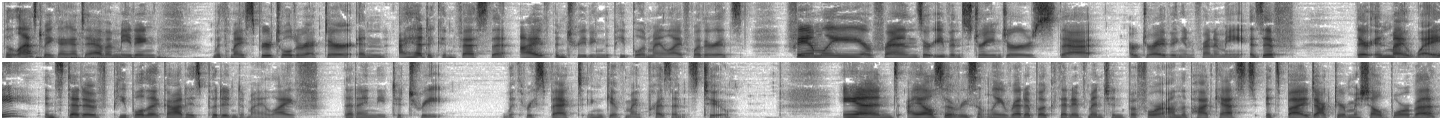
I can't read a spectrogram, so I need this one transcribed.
But last week I got to have a meeting with my spiritual director, and I had to confess that I've been treating the people in my life, whether it's family or friends or even strangers that are driving in front of me, as if they're in my way instead of people that God has put into my life that I need to treat with respect and give my presence to. And I also recently read a book that I've mentioned before on the podcast. It's by Dr. Michelle Borba.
